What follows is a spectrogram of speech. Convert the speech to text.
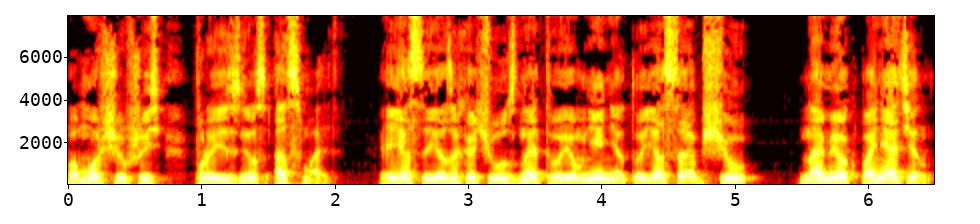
поморщившись, произнес Асмальт. «Если я захочу узнать твое мнение, то я сообщу. Намек понятен?»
